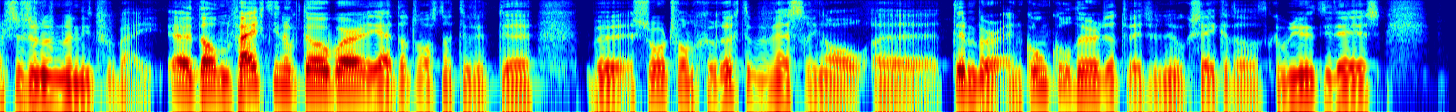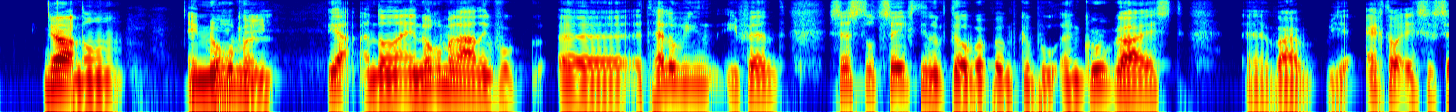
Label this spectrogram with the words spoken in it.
Het seizoen is nog niet voorbij. Uh, dan 15 oktober. Ja, dat was natuurlijk de soort van geruchtenbevestiging al. Uh, Timber en Conkelder. Dat weten we nu ook zeker dat het Community Day is. Ja, En dan enorme, ja, en dan een enorme lading voor uh, het Halloween-event. 6 tot 17 oktober Pumpkaboo en Gourgeist. Uh, waar je echt al XXL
